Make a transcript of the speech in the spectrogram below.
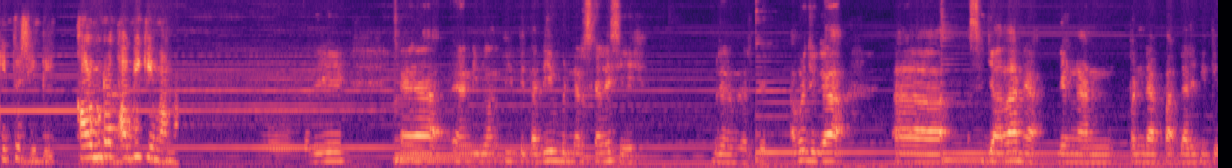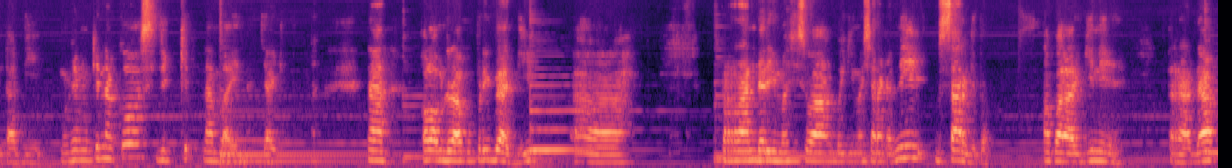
gitu sih Bi. Kalau menurut Abi gimana? Jadi kayak yang dibilang Pipi tadi benar sekali sih benar-benar Aku juga uh, sejalan ya dengan pendapat dari Pipi tadi. Mungkin mungkin aku sedikit nambahin aja gitu. Nah, kalau menurut aku pribadi, uh, peran dari mahasiswa bagi masyarakat ini besar gitu. Apalagi nih terhadap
